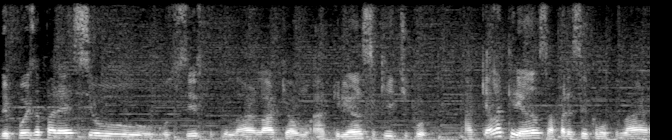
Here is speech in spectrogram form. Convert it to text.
Depois aparece o, o sexto pilar lá, que é a criança que, tipo, aquela criança aparecer como pilar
